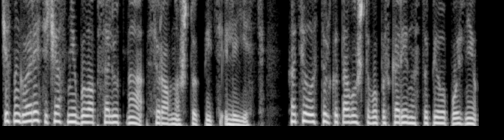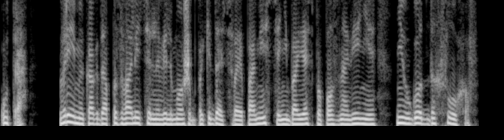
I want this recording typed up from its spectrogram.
Честно говоря, сейчас мне было абсолютно все равно, что пить или есть. Хотелось только того, чтобы поскорее наступило позднее утро. Время, когда позволительно вельможам покидать свои поместья, не боясь поползновения неугодных слухов.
